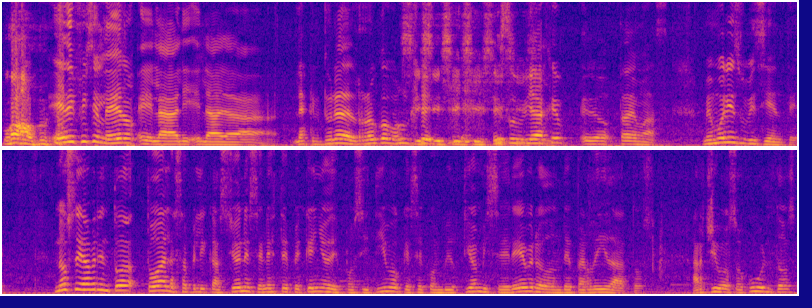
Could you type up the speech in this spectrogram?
¡Wow! Es difícil leer eh, la, la- la escritura del Rocco porque Sí, sí, sí, sí, sí, es un viaje, pero está de más. Memoria insuficiente. No se abren to- todas las aplicaciones en este pequeño dispositivo que se convirtió en mi cerebro donde perdí datos, archivos ocultos,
